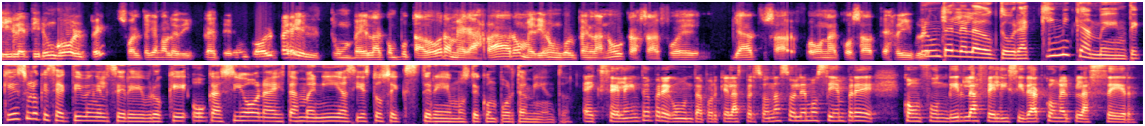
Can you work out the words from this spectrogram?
y le tiré un golpe, suerte que no le di, le tiré un golpe y tumbé la computadora, me agarraron, me dieron un golpe en la nuca, o sea, fue ya tú sabes, fue una cosa terrible. Pregúntale a la doctora, químicamente, ¿qué es lo que se activa en el cerebro que ocasiona estas manías y estos extremos de comportamiento? Excelente pregunta, porque las personas solemos siempre confundir la felicidad con el placer.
